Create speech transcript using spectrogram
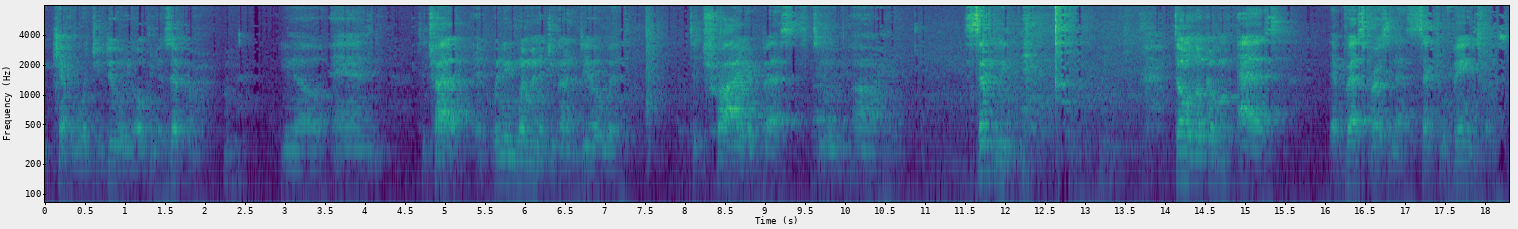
be careful what you do when you open your zipper, you know, and to try to, need women that you're going to deal with, to try your best to um, simply don't look at them as their best person as sexual beings first.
